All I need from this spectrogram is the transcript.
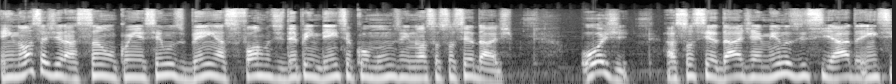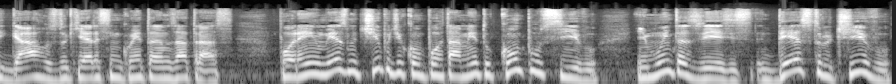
Em nossa geração, conhecemos bem as formas de dependência comuns em nossa sociedade. Hoje, a sociedade é menos viciada em cigarros do que era 50 anos atrás. Porém, o mesmo tipo de comportamento compulsivo e muitas vezes destrutivo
